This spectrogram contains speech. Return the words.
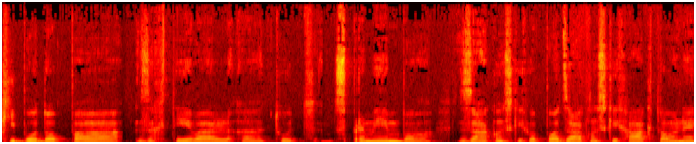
ki bodo pa zahtevali uh, tudi spremembo zakonskih in podzakonskih aktov. Ne?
